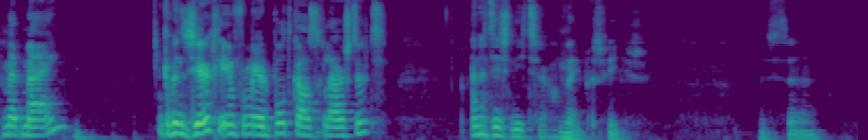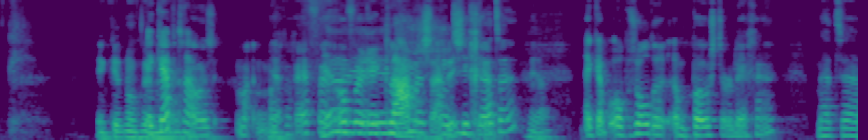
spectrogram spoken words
met mij. Ik heb een zeer geïnformeerde podcast geluisterd. En het is niet zo. Nee, precies. Dus, eh, ik heb nog een... Ik heb eh, trouwens, ma- mag ja. ik nog even Ja, over ja, reclames aan sigaretten. Ja. Ik heb op zolder een poster liggen met, eh,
